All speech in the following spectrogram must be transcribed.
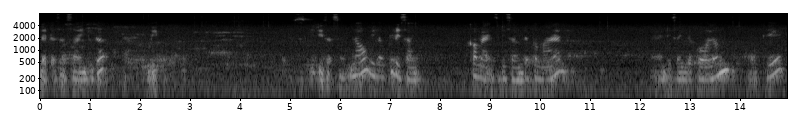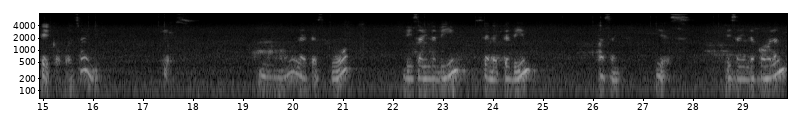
Let us assign to the view. It is assigned. Now we have to design commands design the command and design the column. Okay take off also. I need close now let us go. Design the beam select the beam assign. Yes. Design the columns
